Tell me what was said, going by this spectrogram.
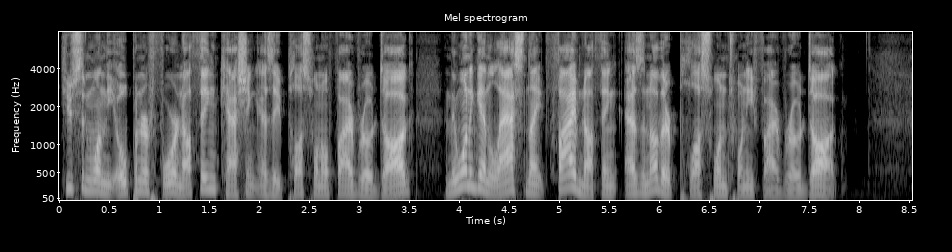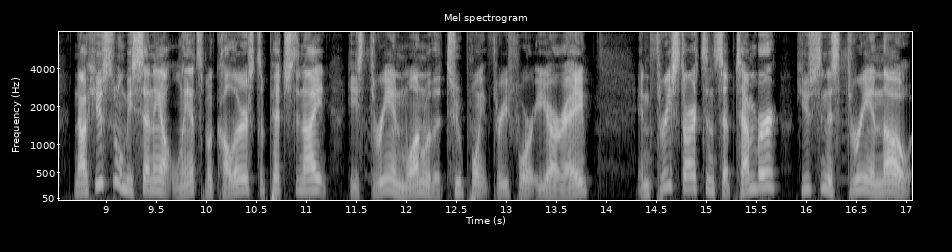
Houston won the opener 4 0, cashing as a plus 105 road dog, and they won again last night 5 0 as another plus 125 road dog. Now, Houston will be sending out Lance McCullers to pitch tonight. He's 3 and 1 with a 2.34 ERA. In three starts in September, Houston is 3 and 0,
